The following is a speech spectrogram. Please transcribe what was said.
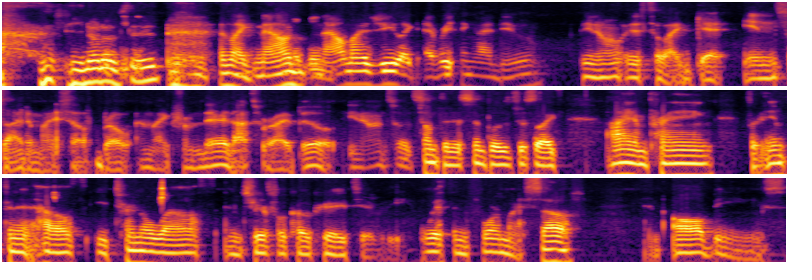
you know what I'm saying? And like now, now my G, like everything I do, you know, is to like get inside of myself, bro. And like from there, that's where I build, you know. And so it's something as simple as just like, I am praying for infinite health, eternal wealth, and cheerful co creativity with and for myself and all beings.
